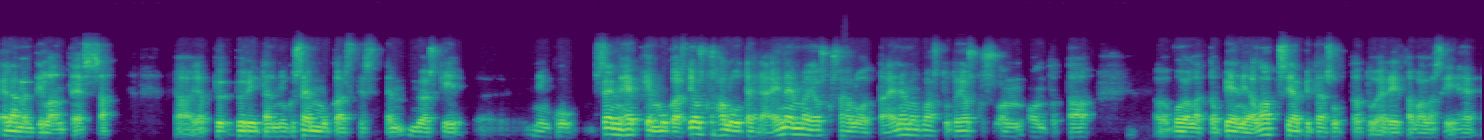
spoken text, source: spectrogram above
elämäntilanteessa ja, ja pyritään niin kuin sen mukaisesti sitten myöskin niin kuin sen hetken mukaisesti. Joskus haluaa tehdä enemmän, joskus haluaa ottaa enemmän vastuuta, joskus on, on tota, voi olla, että on pieniä lapsia, pitää suhtautua eri tavalla siihen.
